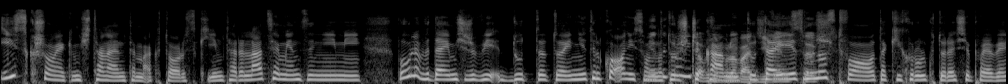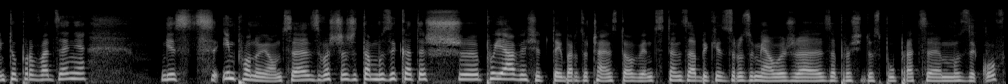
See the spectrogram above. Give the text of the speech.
iskrzą jakimś talentem aktorskim. Ta relacja między nimi. W ogóle wydaje mi się, że tutaj nie tylko oni są Nie naturszczykami. prowadzi, Tutaj jest też- mnóstwo takich ról, które się pojawiają. I to prowadzenie jest imponujące, zwłaszcza, że ta muzyka też e, pojawia się tutaj bardzo często, więc ten zabieg jest zrozumiały, że zaprosi do współpracy muzyków.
